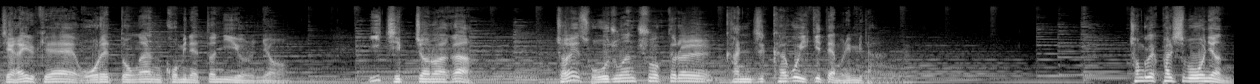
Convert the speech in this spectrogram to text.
제가 이렇게 오랫동안 고민했던 이유는요. 이 집 전화가 저의 소중한 추억들을 간직하고 있기 때문입니다. 1985년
